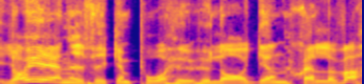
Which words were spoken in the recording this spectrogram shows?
jag är nyfiken på hur, hur lagen själva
